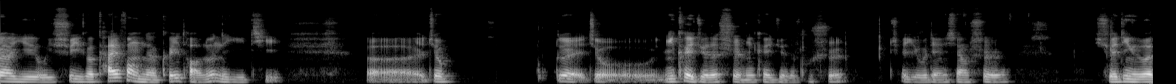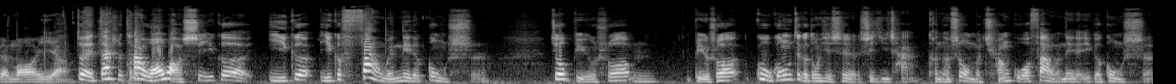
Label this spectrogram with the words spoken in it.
要有是一个开放的、可以讨论的议题。呃，就对，就你可以觉得是，你可以觉得不是，这有点像是薛定谔的猫一样。对，但是它往往是一个一个一个范围内的共识。就比如说，嗯比如说故宫这个东西是是遗产，可能是我们全国范围内的一个共识。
